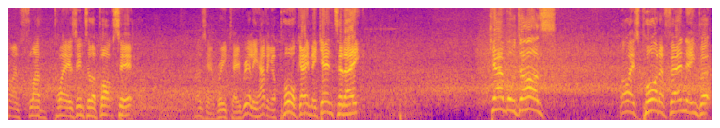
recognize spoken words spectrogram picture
Try and flood players into the box here. Jose Enrique really having a poor game again today. Campbell does. Well, it's poor defending, but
